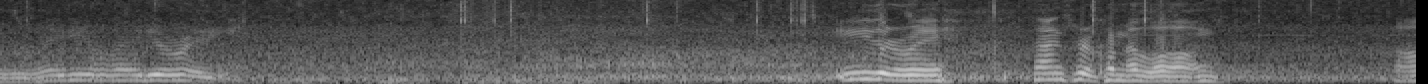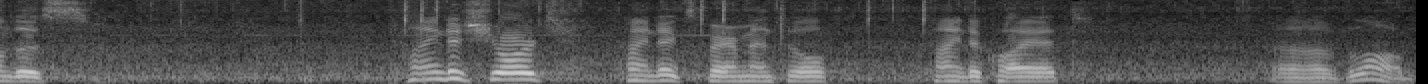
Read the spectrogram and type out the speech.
Radio, radio, radio. Either way, thanks for coming along on this kind of short, kind of experimental, kind of quiet uh, vlog.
